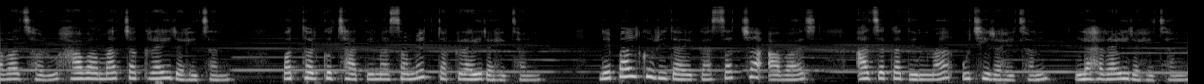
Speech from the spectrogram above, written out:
आवाजहरू हावामा चक्राइरहेछन् पत्थरको छातीमा समेत टक्राइरहेछन्। नेपालको हृदयका सच्चा आवाज आजका दिनमा उठिरहेछन् लहराइरहेछन्।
